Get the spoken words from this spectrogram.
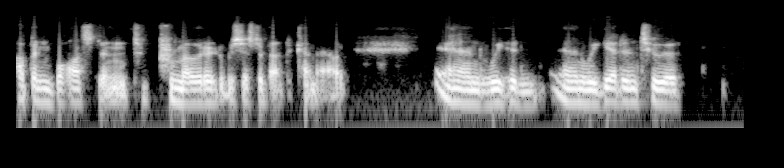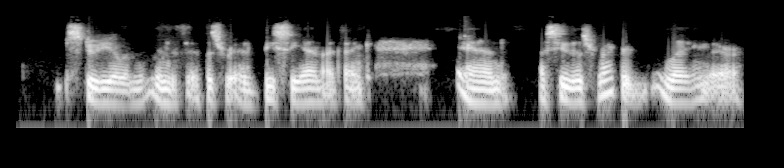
up in Boston to promote it. It was just about to come out, and we had and we get into a studio in, in this at BCN, I think, and I see this record laying there,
